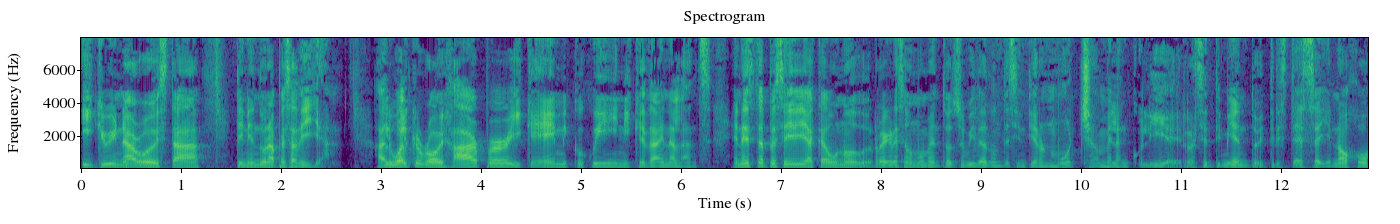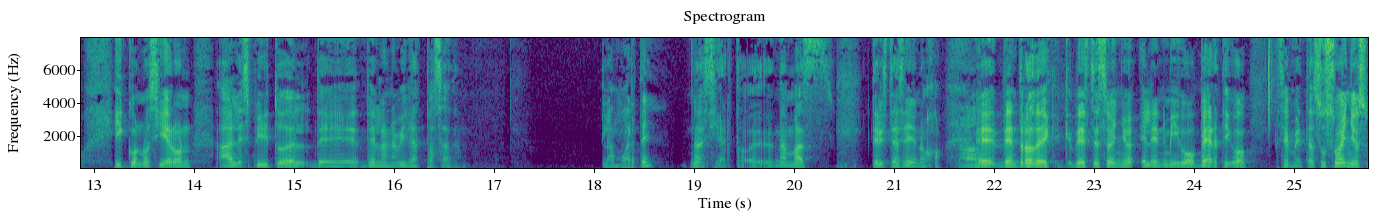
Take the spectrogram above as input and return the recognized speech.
y Green Arrow está teniendo una pesadilla. Al igual que Roy Harper y que Amy Quinn y que Dinah Lance. En esta pesadilla cada uno regresa a un momento en su vida donde sintieron mucha melancolía y resentimiento y tristeza y enojo y conocieron al espíritu de la Navidad pasada. ¿La muerte? No es cierto, eh, nada más tristeza y enojo. Ah, Eh, dentro de, de este sueño, el enemigo Vértigo se mete a sus sueños.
